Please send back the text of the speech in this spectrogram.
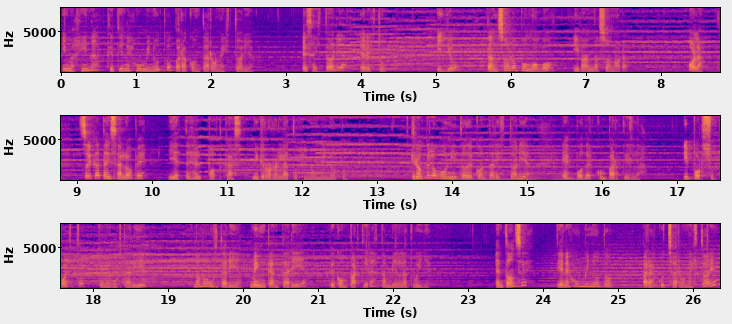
Imagina que tienes un minuto para contar una historia. Esa historia eres tú. Y yo tan solo pongo voz y banda sonora. Hola, soy Cataisa López y este es el podcast Microrelatos en un minuto. Creo que lo bonito de contar historias es poder compartirlas. Y por supuesto que me gustaría, no me gustaría, me encantaría que compartieras también la tuya. Entonces, ¿tienes un minuto para escuchar una historia?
